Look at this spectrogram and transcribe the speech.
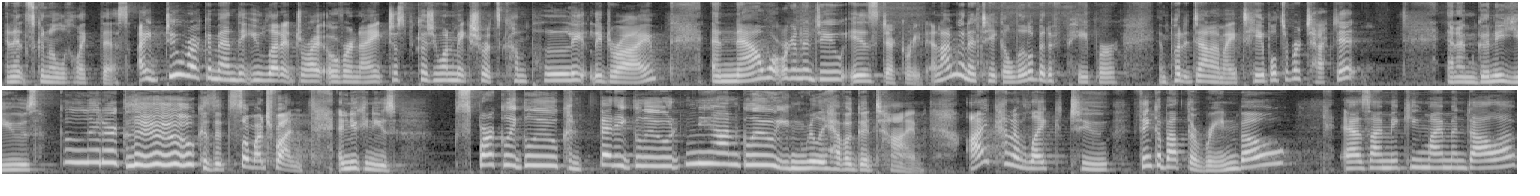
and it's gonna look like this. I do recommend that you let it dry overnight just because you wanna make sure it's completely dry. And now what we're gonna do is decorate. And I'm gonna take a little bit of paper and put it down on my table to protect it. And I'm gonna use glitter glue because it's so much fun. And you can use sparkly glue, confetti glue, neon glue, you can really have a good time. I kind of like to think about the rainbow as I'm making my mandala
